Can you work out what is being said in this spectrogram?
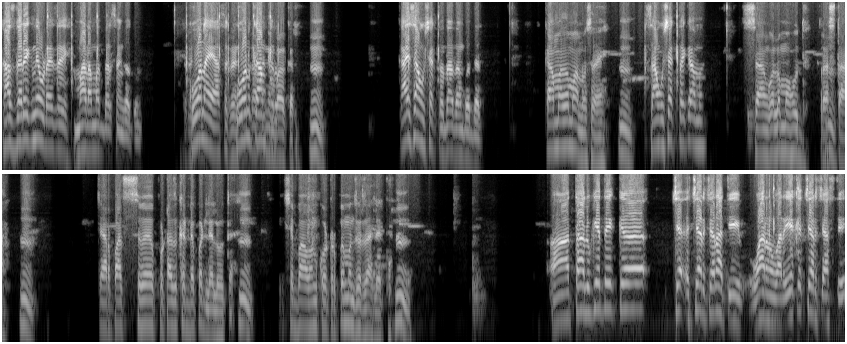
खासदार एक निवडायचा आहे माडा मतदारसंघातून. कोण आहे असं? कोण काम करत? निंबाळकर. हम्म. काय सांगू शकता दादांबद्दल? कामाचा माणूस आहे. हम्म. सांगू शकता का मग? सांगोला महूद रस्ता. हम्म. चार पाच फुटाचं खड्डं पडलेलं होतं. हम्म. एकशे बावन्न कोटी रुपये मंजूर झाले अं, तालुक्यात एक अं, च- चर्चा राहते. वारंवार एकच चर्चा असते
